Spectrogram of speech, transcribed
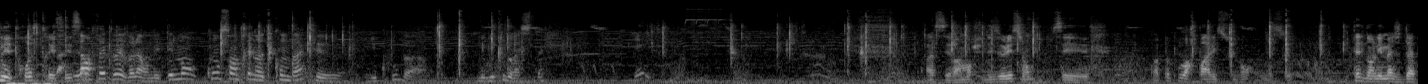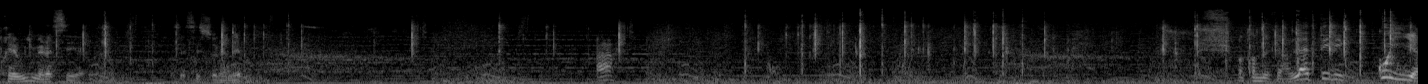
On est trop Bah, stressé. là, ça. en fait, ouais, voilà, on est tellement concentré dans notre combat que du coup, bah, il y a beaucoup de reste. Yay. Ah, c'est vraiment, je suis désolé si on, c'est, on va pas pouvoir parler souvent. Peut-être dans les matchs d'après, oui, mais là c'est, c'est assez solennel. Ah. Train de me faire latter les couilles.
